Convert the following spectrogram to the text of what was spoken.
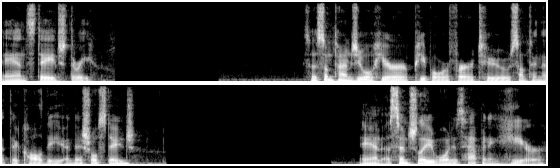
and stage three. So sometimes you will hear people refer to something that they call the initial stage. And essentially what is happening here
